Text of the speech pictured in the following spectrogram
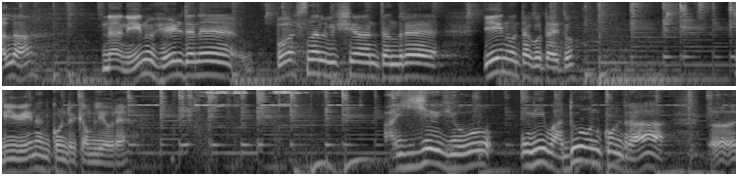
ಅಲ್ಲ ನಾನೇನು ಹೇಳ್ದೇನೆ ಪರ್ಸ್ನಲ್ ವಿಷಯ ಅಂತಂದ್ರೆ ಏನು ಅಂತ ಗೊತ್ತಾಯ್ತು? ನೀವೇನು ಅನ್ಕೊಂಡ್ರಿ ಕಮಲಿ ಅವರೇ? ಅಯ್ಯಯ್ಯೋ ನೀವು ಅದು ಅನ್ಕೊಂಡ್ರಾ? ಆ,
